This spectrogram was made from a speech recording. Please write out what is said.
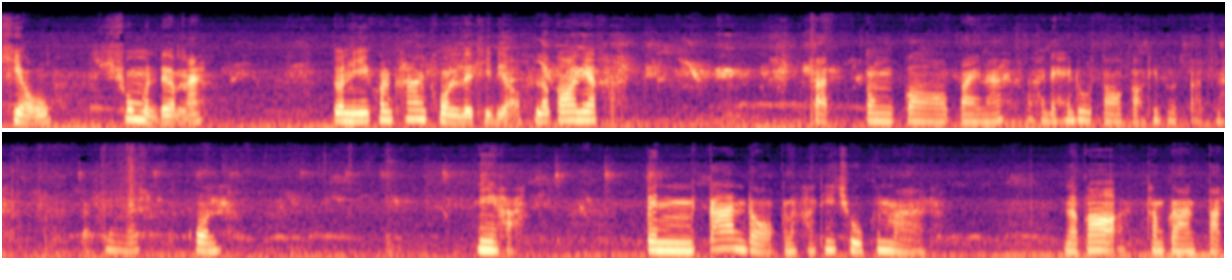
เขียวชุ่มเหมือนเดิมนะ ตัวนี้ค่อนข้างทนเลยทีเดียว แล้วก็เนี่ยค่ะ ตรงกอไปนะะเดี๋ยวให้ดูตอเก่าที่เบลตัดนะแบบนึงนะคน นี่ค่ะ เป็นก้านดอกนะคะที่ชูขึ้นมา แล้วก็ทำการตัด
